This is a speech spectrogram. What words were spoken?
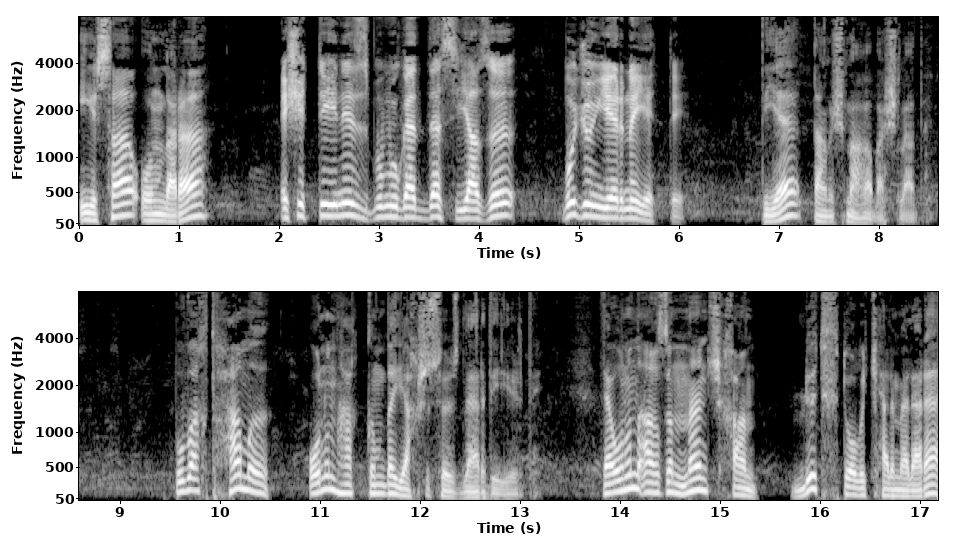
İsa onlara, Eşitdiyiniz bu müqəddəs yazı bugün yerinə yetdi. deyə danışmağa başladı. Bu vaxt hamı onun haqqında yaxşı sözlər deyirdi və onun ağzından çıxan lütf dolu kəlmələrə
